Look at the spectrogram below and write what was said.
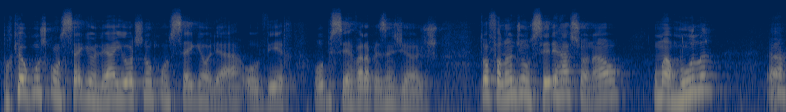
porque alguns conseguem olhar e outros não conseguem olhar, ou ver, observar a presença de anjos. Estou falando de um ser irracional, uma mula, ah,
